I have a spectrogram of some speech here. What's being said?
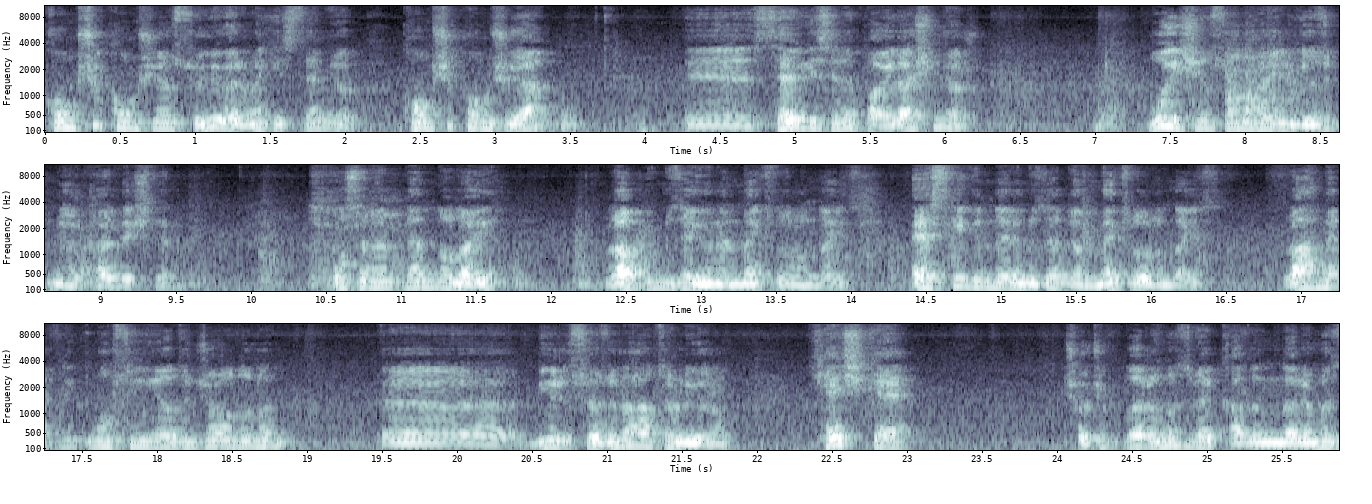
Komşu komşuya suyu vermek istemiyor. Komşu komşuya e, sevgisini paylaşmıyor. Bu işin sonu hayır gözükmüyor kardeşlerim. O sebepten dolayı Rabbimize yönelmek zorundayız. Eski günlerimize dönmek zorundayız. Rahmetlik Muhsin Yazıcıoğlu'nun e, bir sözünü hatırlıyorum keşke çocuklarımız ve kadınlarımız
